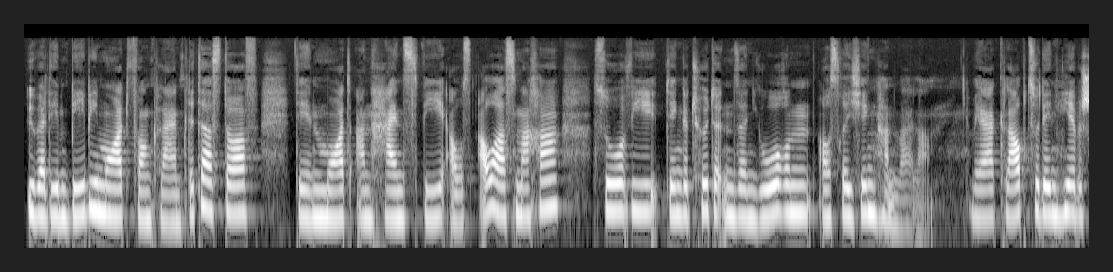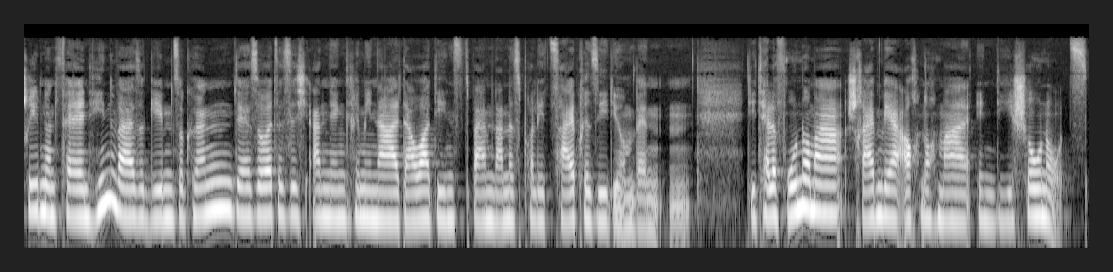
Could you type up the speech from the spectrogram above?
über den Babymord von Klein-Blittersdorf, den Mord an Heinz W. aus Auersmacher sowie den getöteten Senioren aus Rieching-Hanweiler. Wer glaubt, zu den hier beschriebenen Fällen Hinweise geben zu können, der sollte sich an den Kriminaldauerdienst beim Landespolizeipräsidium wenden. Die Telefonnummer schreiben wir auch nochmal in die Show Notes.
